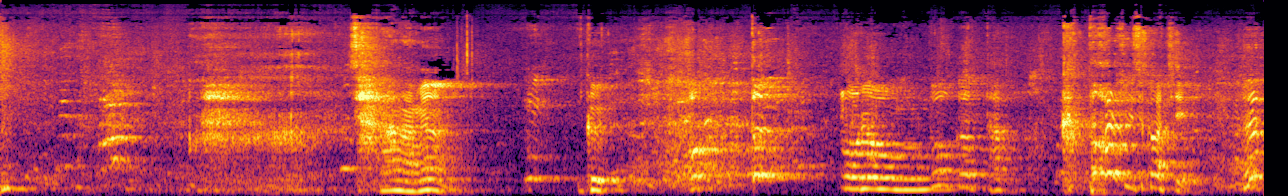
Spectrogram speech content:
응? 사랑하면 그 어떤 어려움도 그다 극복할 수 있을 것 같지? 응?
